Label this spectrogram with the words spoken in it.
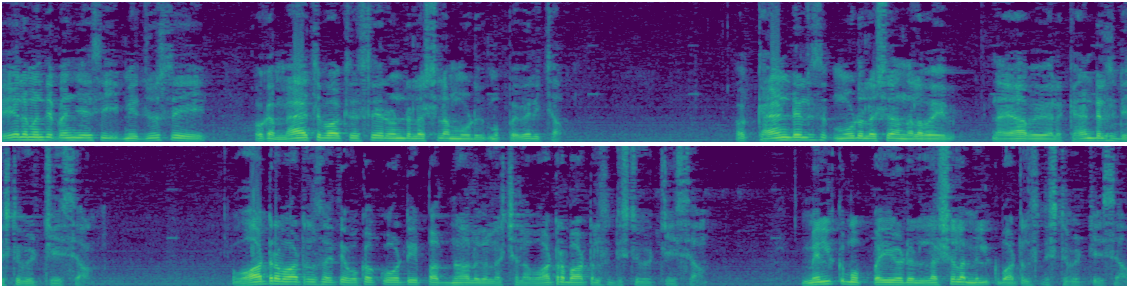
వేల మంది పనిచేసి మీరు చూస్తే ఒక మ్యాచ్ బాక్స్ ఇస్తే రెండు లక్షల మూడు ముప్పై వేలు ఇచ్చాం. ఒక క్యాండిల్స్ మూడు లక్షల నలభై యాభై వేల క్యాండిల్స్ డిస్ట్రిబ్యూట్ చేశాం. వాటర్ బాటిల్స్ అయితే ఒక కోటి పద్నాలుగు లక్షల వాటర్ బాటిల్స్ డిస్ట్రిబ్యూట్ చేశాం. మిల్క్ ముప్పై ఏడు లక్షల మిల్క్ బాటిల్స్ డిస్ట్రిబ్యూట్ చేశాం.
